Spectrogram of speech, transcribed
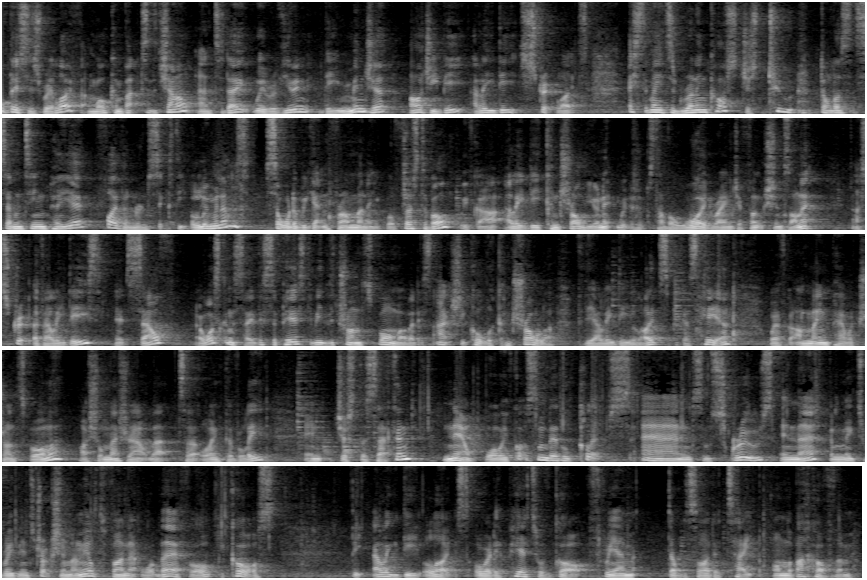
Well, this is Real Life and welcome back to the channel and today we're reviewing the Minger RGB LED strip lights. Estimated running cost just $2.17 per year, 560 aluminums. So what are we getting for our money? Well, first of all, we've got our LED control unit which looks to have a wide range of functions on it. A strip of LEDs itself. I was going to say this appears to be the transformer, but it's actually called the controller for the LED lights because here we've got a main power transformer. I shall measure out that uh, length of lead in just a second. Now, while we've got some little clips and some screws in there, to need to read the instruction manual to find out what they're for because the LED lights already appear to have got 3M double-sided tape on the back of them.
